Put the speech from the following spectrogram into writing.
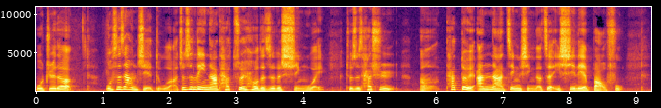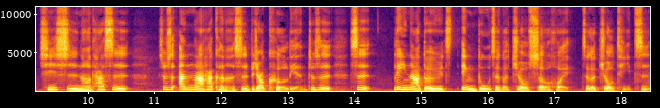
我觉得我是这样解读啦，就是丽娜她最后的这个行为，就是她去，嗯，她对安娜进行的这一系列报复，其实呢，她是。就是安娜，她可能是比较可怜，就是是丽娜对于印度这个旧社会、这个旧体制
